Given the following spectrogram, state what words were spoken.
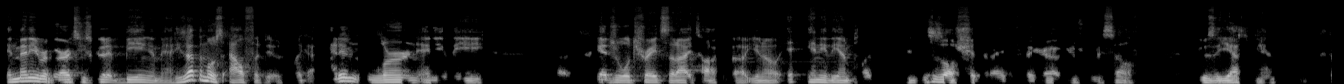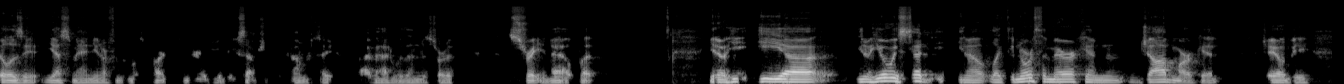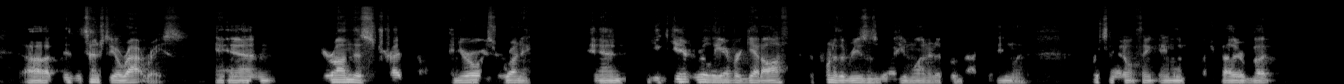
in many regards he's good at being a man he's not the most alpha dude like i didn't learn any of the uh, scheduled traits that i talk about you know any of the unplugged this is all shit that i had to figure out for myself he was a yes man, still is a yes man, you know, for the most part, with the exception of the conversations I've had with him to sort of straighten it out. But you know, he he uh, you know he always said, you know, like the North American job market, job, uh, is essentially a rat race, and you're on this treadmill and you're always running, and you can't really ever get off. That's one of the reasons why he wanted to go back to England. Personally, I don't think England is much better, but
